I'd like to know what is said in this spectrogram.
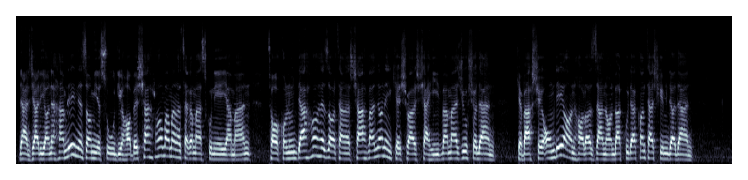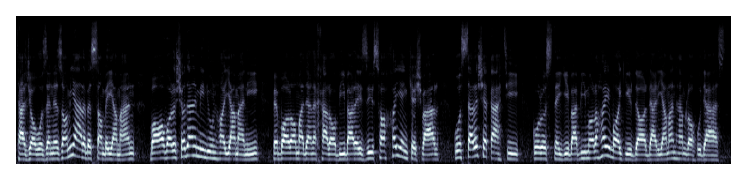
در جریان حمله نظامی سعودی ها به شهرها و مناطق مسکونی یمن تا کنون ده ها هزار تن از شهروندان این کشور شهید و مجروح شدند که بخش عمده آنها را زنان و کودکان تشکیل دادند. تجاوز نظامی عربستان به یمن با آواره شدن میلیون ها یمنی به بار آمدن خرابی برای زیرساختهای این کشور گسترش قحطی گرسنگی و بیماریهای واگیردار در یمن همراه بوده است.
